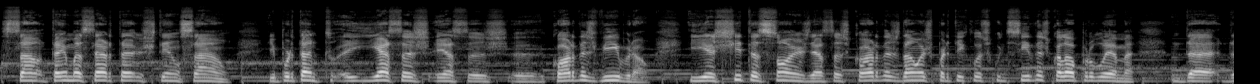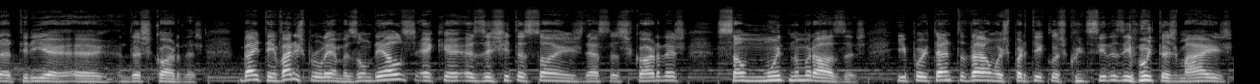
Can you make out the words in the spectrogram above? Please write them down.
são, têm uma certa extensão e, portanto, e essas, essas uh, cordas vibram e as excitações dessas cordas dão as partículas conhecidas. Qual é o problema da, da teoria uh, das cordas? Bem, tem vários problemas. Um deles é que as excitações dessas cordas são muito numerosas e, portanto, dão as partículas conhecidas e muitas mais,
